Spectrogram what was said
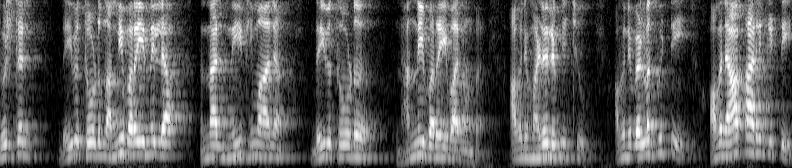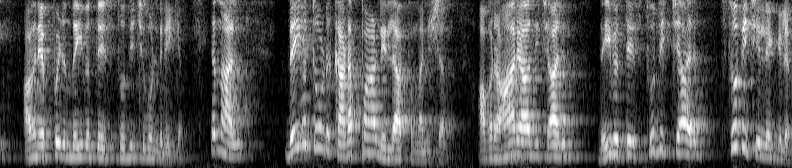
ദുഷ്ടൻ ദൈവത്തോട് നന്ദി പറയുന്നില്ല എന്നാൽ നീതിമാന് ദൈവത്തോട് നന്ദി പറയുവാനുണ്ട്. അവന് മഴ ലഭിച്ചു. അവന് വെള്ളം കിട്ടി അവൻ ആഹാരം കിട്ടി അവൻ എപ്പോഴും ദൈവത്തെ സ്തുതിച്ചു കൊണ്ടിരിക്കും. എന്നാൽ ദൈവത്തോട് കടപ്പാടില്ലാത്ത മനുഷ്യർ അവർ ആരാധിച്ചാലും ദൈവത്തെ സ്തുതിച്ചാലും സ്തുതിച്ചില്ലെങ്കിലും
